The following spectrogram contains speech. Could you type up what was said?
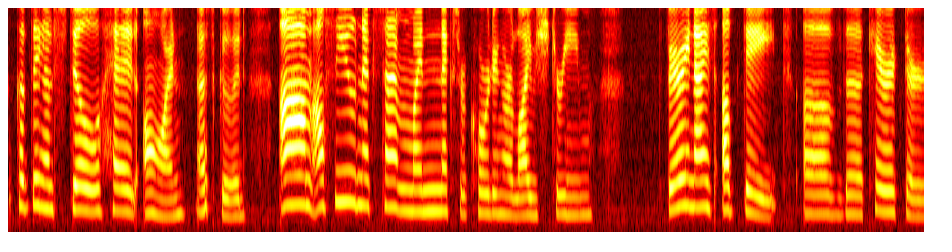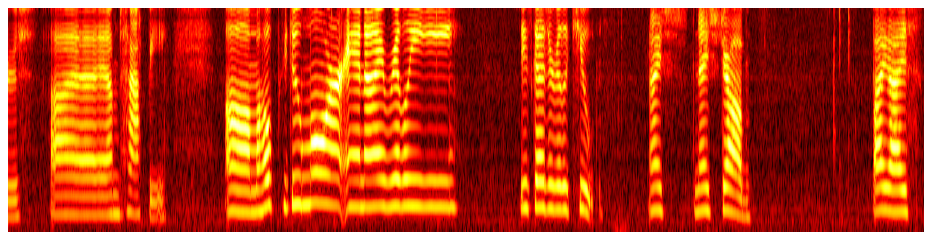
Good thing I'm still head on. That's good. Um, I'll see you next time in my next recording or live stream very nice update of the characters. I am happy. Um, I hope you do more, and I really... These guys are really cute. Nice, nice job. Bye, guys.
